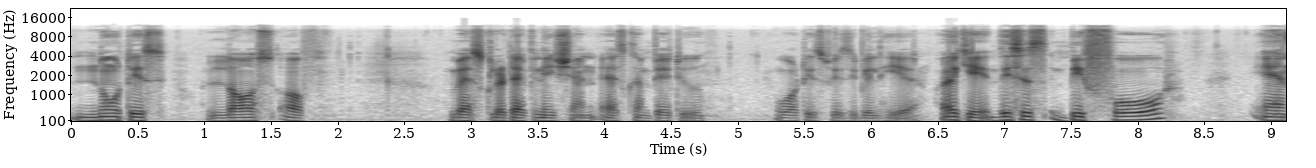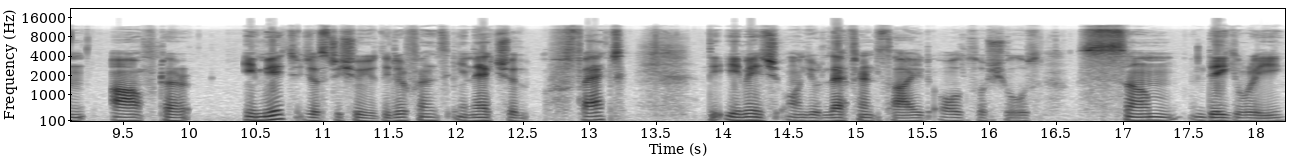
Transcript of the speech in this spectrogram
Notice loss of vascular definition as compared to what is visible here. Okay, this is before and after image just to show you the difference in actual fact the image on your left hand side also shows some degree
